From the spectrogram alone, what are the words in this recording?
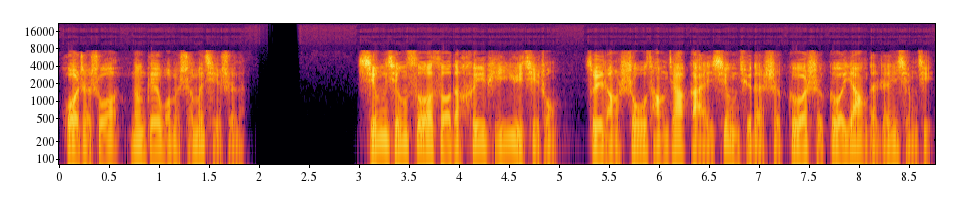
或者说能给我们什么启示呢？形形色色的黑皮玉器中，最让收藏家感兴趣的是各式各样的人形器。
